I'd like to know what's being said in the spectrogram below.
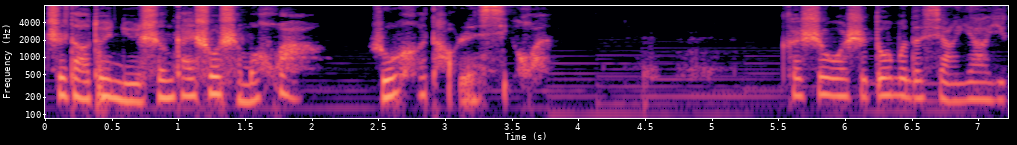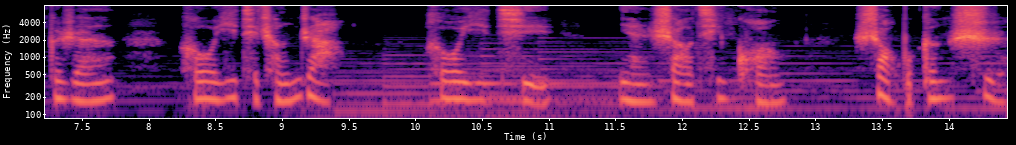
知道对女生该说什么话，如何讨人喜欢。可是我是多么的想要一个人。和我一起成长，和我一起年少轻狂，少不更事。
